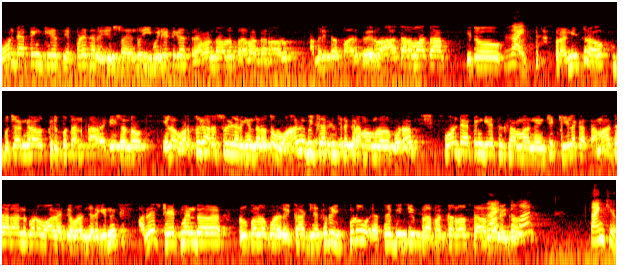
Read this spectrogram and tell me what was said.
ఫోన్ ట్యాపింగ్ కేసు ఎప్పుడైతే రిజిస్టర్ అయిందో ఇమీడియట్గా శ్రవణ్ రావులు ప్రభాకర్ రావులు అమెరికా పారిపోయారు. ఆ తర్వాత ఇటు ప్రణీత్ రావు భుజంగరావు తిరుపతి రాధాకిషన్ రావు ఇలా వరుసగా అరెస్టులు జరిగిన తర్వాత వాళ్ళు విచారించిన క్రమంలో కూడా ఫోన్ ట్యాపింగ్ కేసుకు సంబంధించి కీలక సమాచారాన్ని కూడా వాళ్ళైతే ఇవ్వడం జరిగింది. అదే స్టేట్మెంట్ రూపంలో కూడా రికార్డ్ చేశారు. ఇప్పుడు SIB chief Prabhakar Rao thank you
